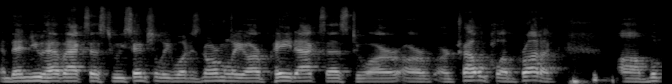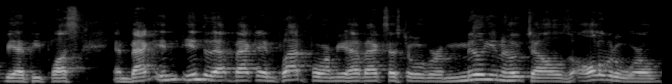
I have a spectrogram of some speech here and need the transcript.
and then you have access to essentially what is normally our paid access to our our, our travel club product, uh, Book VIP Plus and back in, into that back end platform, you have access to over a million hotels all over the world.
